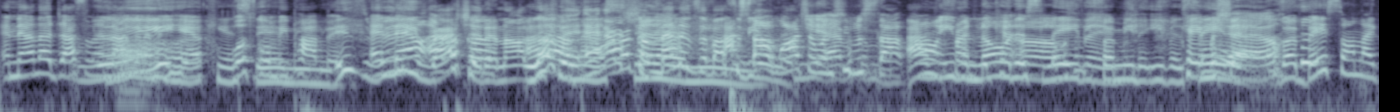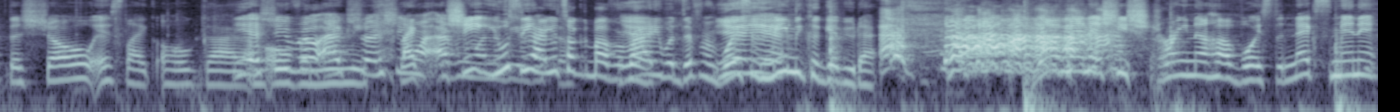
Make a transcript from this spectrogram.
and now that Joseline is not gonna be Oh, here, can't what's gonna be popping? It's and really now ratchet, Erica- and I love I it. And Erica Mena's about to be stopped on watching it. when she was stopped. I don't even know this um, lady for me to even K. say Michelle. that. But based on like the show, it's like, oh god. Yeah, I'm she real Mimi. extra and she like she, you see how you talked about variety with different voices. yeah. Mimi could give you that. One minute she's straining her voice, the next minute,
